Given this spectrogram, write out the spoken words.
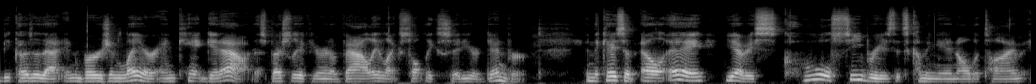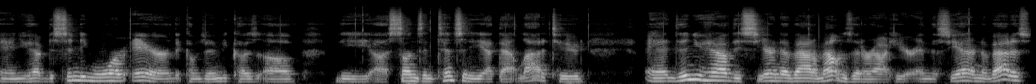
because of that inversion layer and can't get out, especially if you're in a valley like Salt Lake City or Denver. In the case of LA, you have a cool sea breeze that's coming in all the time, and you have descending warm air that comes in because of the uh, sun's intensity at that latitude. And then you have the Sierra Nevada mountains that are out here, and the Sierra Nevadas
